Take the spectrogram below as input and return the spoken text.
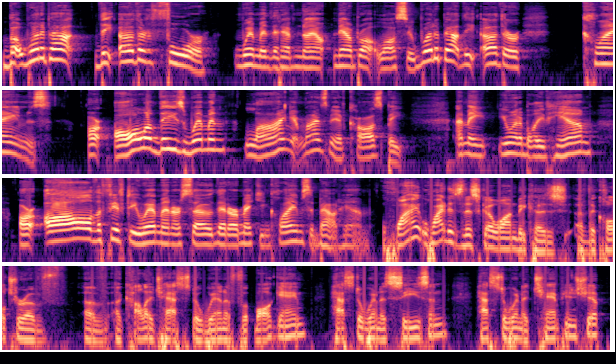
But what about the other four women that have now, now brought lawsuit? What about the other claims are all of these women lying? It reminds me of Cosby. I mean, you want to believe him? Are all the 50 women or so that are making claims about him? Why why does this go on because of the culture of of a college has to win a football game, has to win a season, has to win a championship?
